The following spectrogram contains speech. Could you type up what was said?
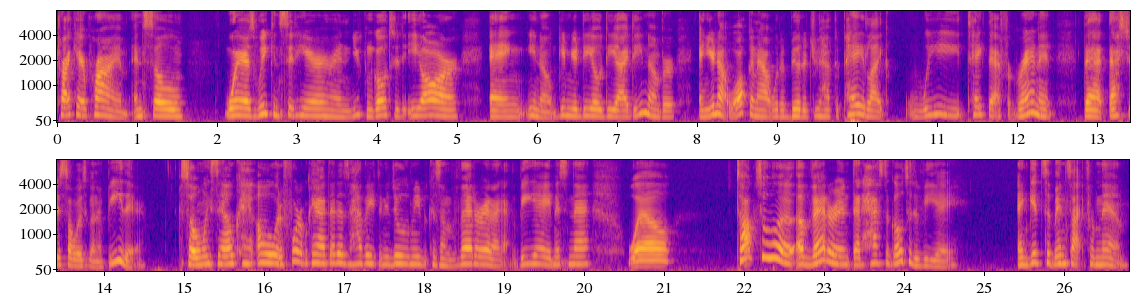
TRICARE Prime. And so whereas we can sit here and you can go to the ER and, you know, give me your DOD ID number and you're not walking out with a bill that you have to pay like we take that for granted that that's just always going to be there. So when we say, okay, oh, the Affordable Care that doesn't have anything to do with me because I'm a veteran, I got the VA and this and that. Well, talk to a, a veteran that has to go to the VA and get some insight from them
